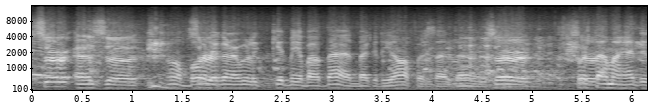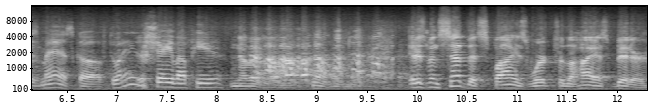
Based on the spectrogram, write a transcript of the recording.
Sir, as uh, Oh boy, sir, they're gonna really kid me about that back at the office. I don't. Sir, First sir. time I had this mask off. Do I need to shave up here? Not at all. No. okay. It has been said that spies work for the highest bidder.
